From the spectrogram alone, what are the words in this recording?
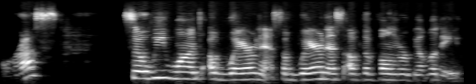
for us. So we want awareness, awareness of the vulnerability.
